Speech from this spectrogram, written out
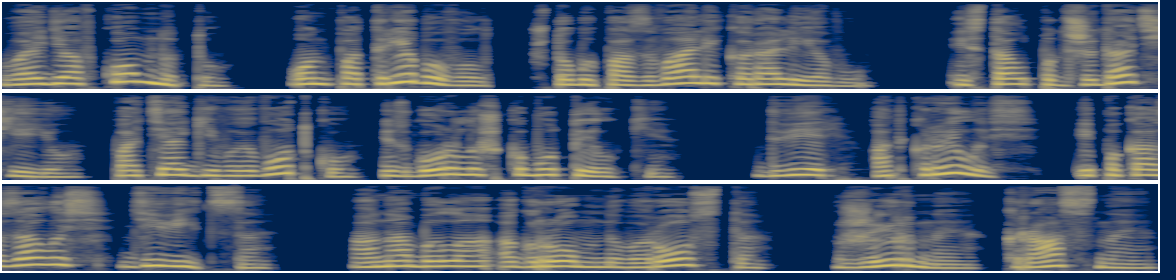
Войдя в комнату, он потребовал, чтобы позвали королеву, и стал поджидать ее, потягивая водку из горлышка бутылки. Дверь открылась, и показалась девица. Она была огромного роста, жирная, красная,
